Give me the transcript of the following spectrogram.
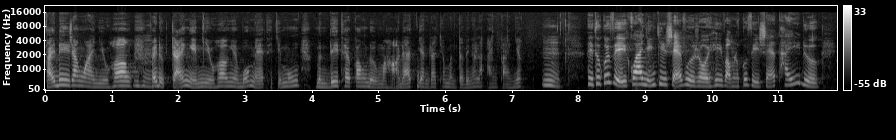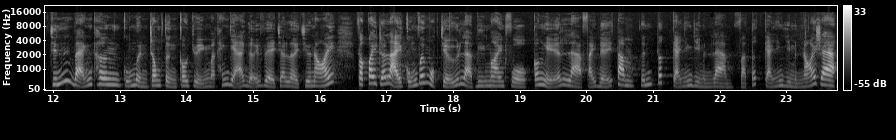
phải đi ra ngoài nhiều hơn, Ừ phải được trải nghiệm nhiều hơn nhưng bố mẹ thì chỉ muốn mình đi theo con đường mà họ đã dành ra cho mình tại vì nó là an toàn nhất. Ừ. Thì thưa quý vị, qua những chia sẻ vừa rồi, hy vọng là quý vị sẽ thấy được chính bản thân của mình trong từng câu chuyện mà khán giả gửi về cho lời chưa nói. Và quay trở lại cũng với một chữ là be mindful, có nghĩa là phải để tâm đến tất cả những gì mình làm và tất cả những gì mình nói ra.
